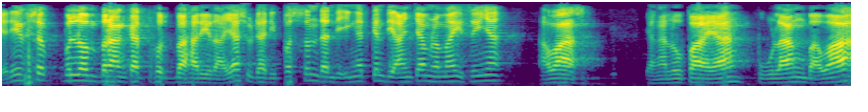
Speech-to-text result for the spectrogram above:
jadi sebelum berangkat khutbah hari raya sudah dipesan dan diingatkan diancam sama istrinya, awas Jangan lupa ya, pulang bawa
